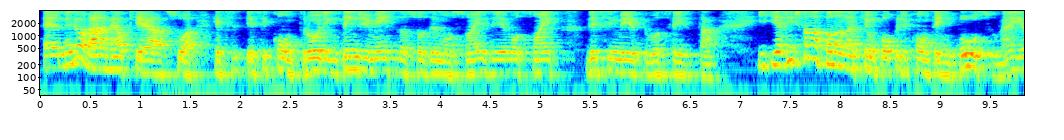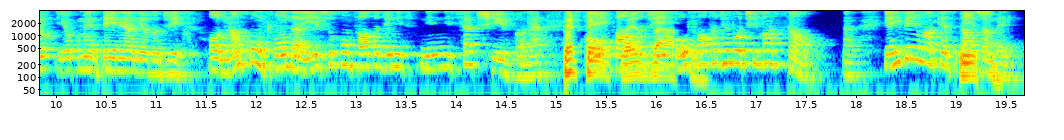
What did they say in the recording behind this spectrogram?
é, melhorar, né? O que é a sua esse, esse controle, entendimento das suas emoções e emoções desse meio que você está. E, e a gente estava falando aqui um pouco de conter impulso, né? E eu, eu comentei, né, Anildo, de oh, não confunda isso com falta de iniciativa, né? Perfeito, ou falta exato. de ou falta de motivação. Né? E aí vem uma questão isso. também.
